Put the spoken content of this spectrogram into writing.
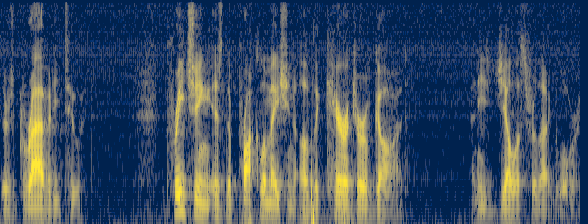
There's gravity to it. Preaching is the proclamation of the character of God, and he's jealous for that glory.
